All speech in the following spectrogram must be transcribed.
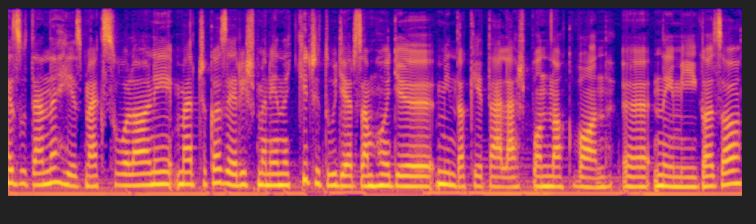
ezután nehéz megszólalni, már csak azért is, mert én egy kicsit úgy érzem, hogy mind a két álláspontnak van némi igaza.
